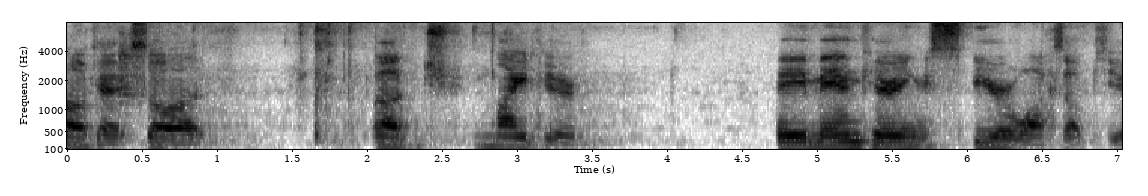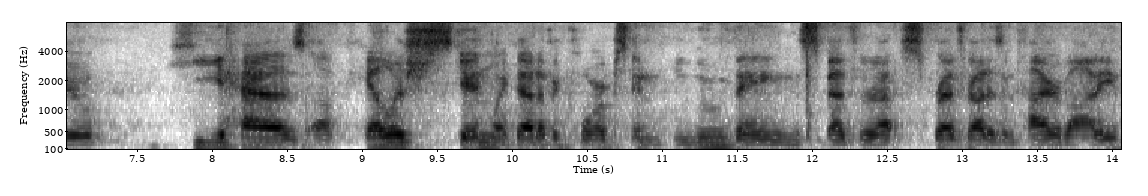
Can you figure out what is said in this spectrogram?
Okay, so uh, uh, Might here. A man carrying a spear walks up to you. He has a palish skin like that of a corpse and blue veins spread throughout, spread throughout his entire body.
